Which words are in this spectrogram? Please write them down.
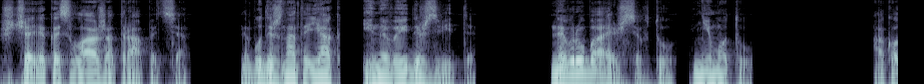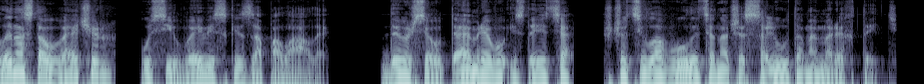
ще якась лажа трапиться. Не будеш знати як і не вийдеш звідти. Не врубаєшся в ту німоту. А коли настав вечір, усі вивіски запалали. Дивишся у темряву і здається, що ціла вулиця, наче салютами мерехтить.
